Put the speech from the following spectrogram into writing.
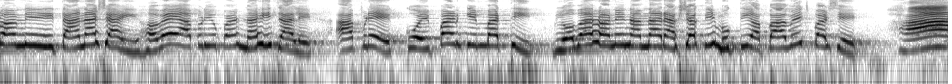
વોર્મિંગની તાનાશાહી હવે આપણી ઉપર નહીં ચાલે. આપણે કોઈ પણ કિંમતથી ગ્લોબલ વોર્મિંગ નામના રાક્ષસથી મુક્તિ અપાવવી જ પડશે. હા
